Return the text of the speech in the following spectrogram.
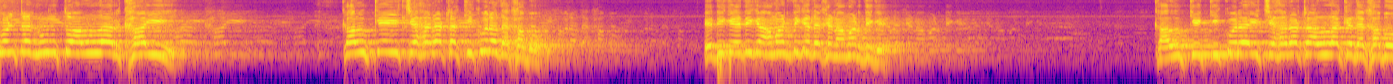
ঘণ্টা নুন তো আল্লাহর খাই। কালকে এই চেহারাটা কি করে দেখাবো? এদিকে এদিকে, আমার দিকে দেখেন, আমার দিকে। কালকে কি করে এই চেহারাটা আল্লাহকে দেখাবো?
